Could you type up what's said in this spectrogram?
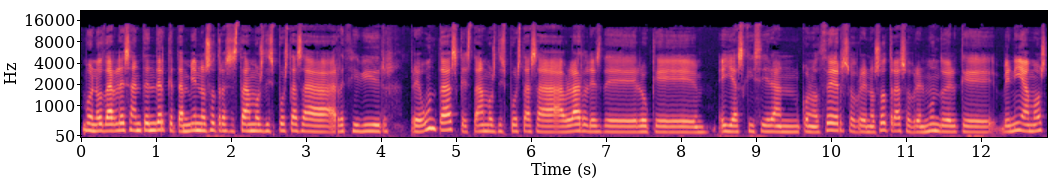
bueno, darles a entender que también nosotras estábamos dispuestas a recibir preguntas, que estábamos dispuestas a hablarles de lo que ellas quisieran conocer sobre nosotras, sobre el mundo del que veníamos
